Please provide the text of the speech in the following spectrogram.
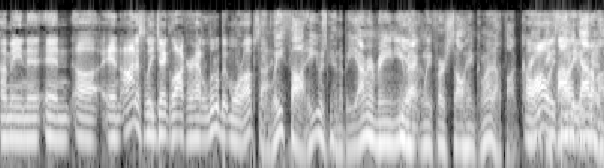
I mean, and and, uh, and honestly, Jake Locker had a little bit more upside. We thought he was going to be. I remember me and you Yeah. back when we first saw him come out. I thought, Oh, I always they finally thought he was got him a,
